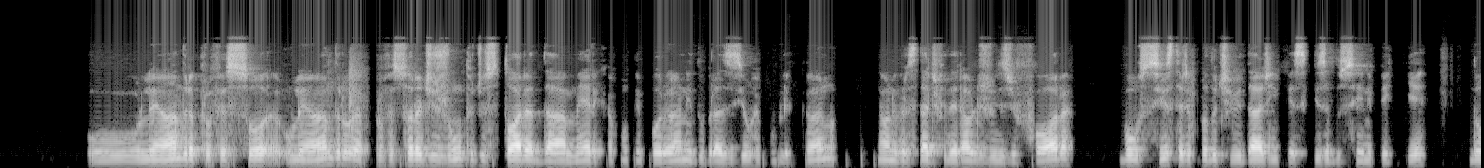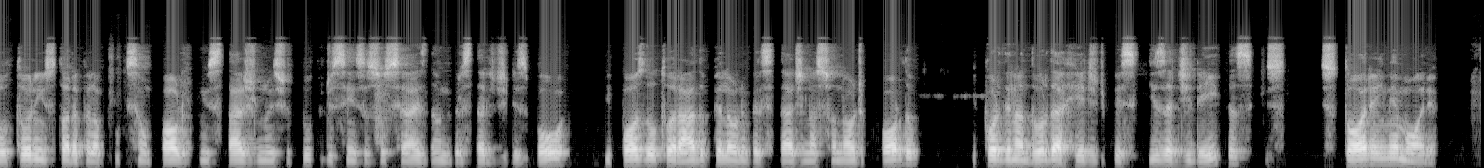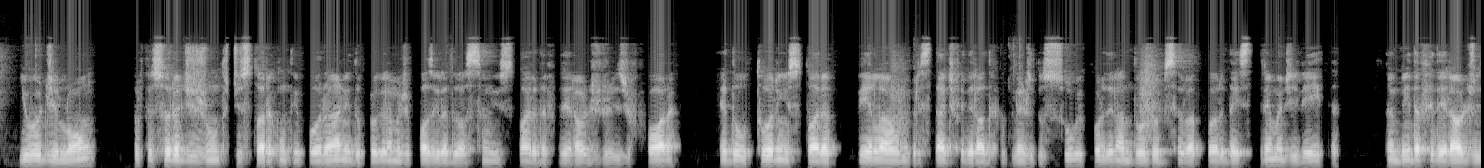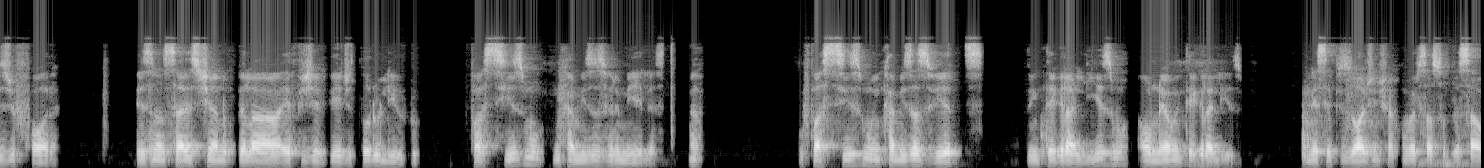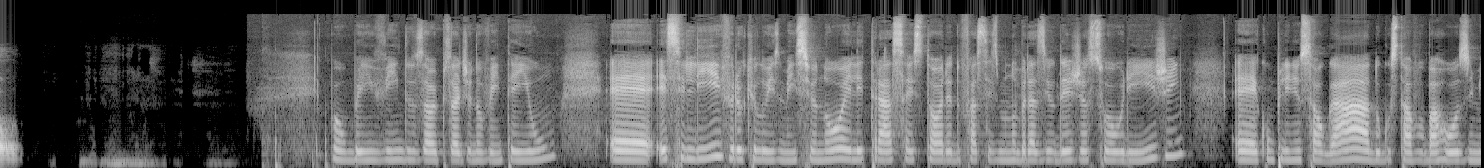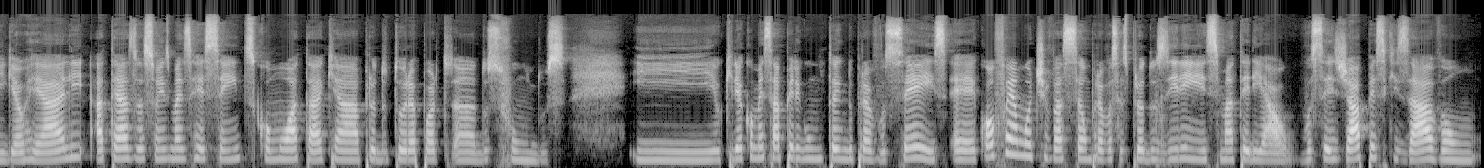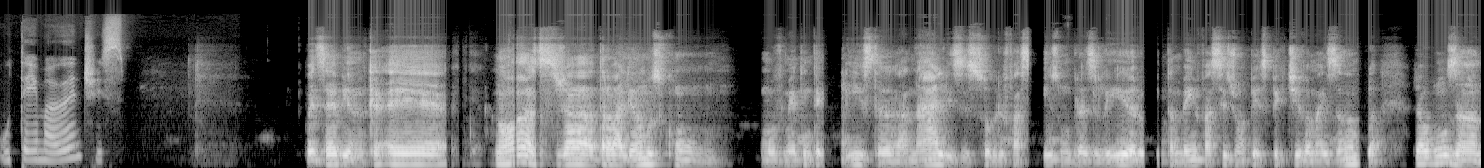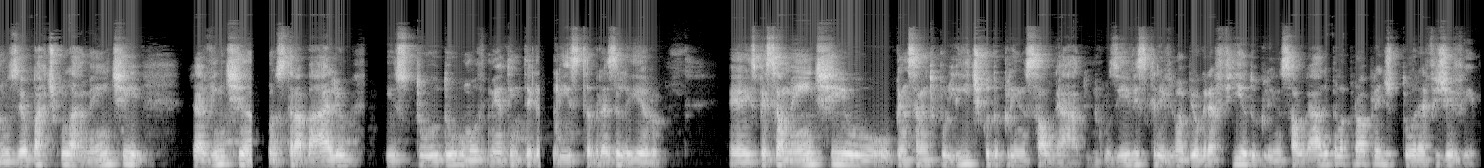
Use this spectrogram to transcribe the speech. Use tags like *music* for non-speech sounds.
O Leandro é professor, o Leandro é professor adjunto de História da América Contemporânea e do Brasil Republicano na Universidade Federal de Juiz de Fora, bolsista de produtividade em pesquisa do CNPq, doutor em História pela PUC São Paulo com estágio no Instituto de Ciências Sociais da Universidade de Lisboa e pós-doutorado pela Universidade Nacional de Córdoba e coordenador da rede de pesquisa Direitas, História e Memória. E o Odilon professor adjunto de História Contemporânea e do Programa de Pós-Graduação em História da Federal de Juiz de Fora, é doutor em História pela Universidade Federal do Rio Grande do Sul e coordenador do Observatório da Extrema-Direita, também da Federal de Juiz de Fora. Eles lançaram este ano pela FGV Editor o livro Fascismo em Camisas Vermelhas. O fascismo em camisas verdes, do integralismo ao neo-integralismo. nesse episódio a gente vai conversar sobre essa obra. Bom, bem-vindos ao episódio 91. É, esse livro que o Luiz mencionou, ele traça a história do fascismo no Brasil desde a sua origem, é, com Plínio Salgado, Gustavo Barroso e Miguel Reale, até as ações mais recentes, como o ataque à produtora Porta dos Fundos. E eu queria começar perguntando para vocês é, qual foi a motivação para vocês produzirem esse material? Vocês já pesquisavam o tema antes? Pois é, Bianca. É, nós já trabalhamos com o movimento integralista, análises sobre o fascismo brasileiro e também o fascismo de uma perspectiva mais ampla já há alguns anos. Eu, particularmente, já há 20 anos trabalho e estudo o movimento integralista brasileiro, é, especialmente o, o, pensamento político do Plínio Salgado. Inclusive, escrevi uma biografia do Plínio Salgado pela própria editora FGV.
